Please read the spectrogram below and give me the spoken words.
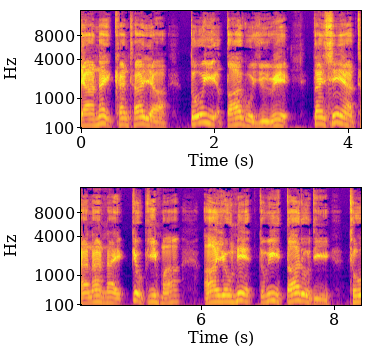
ရာ၌ခံထားရာတိုး၏အသားကိုယူ၍တန်ရှင်းရာဌာန၌ပြုတ်ပြီးမှအာယုန်နှင့်သူ၏သားတို့သည် ထို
